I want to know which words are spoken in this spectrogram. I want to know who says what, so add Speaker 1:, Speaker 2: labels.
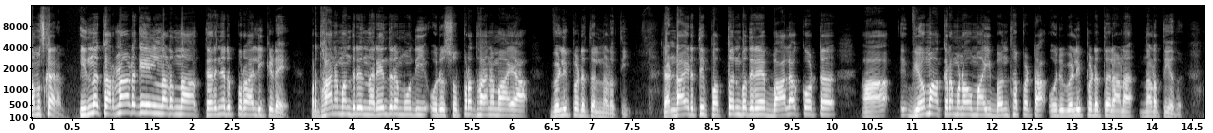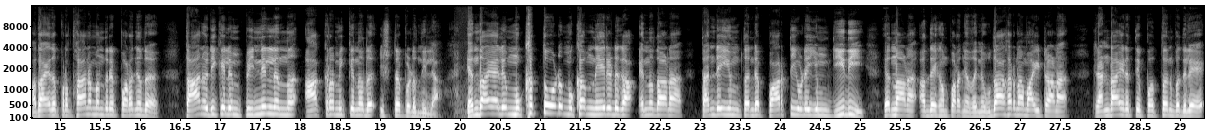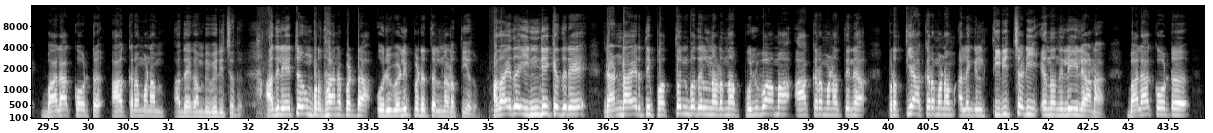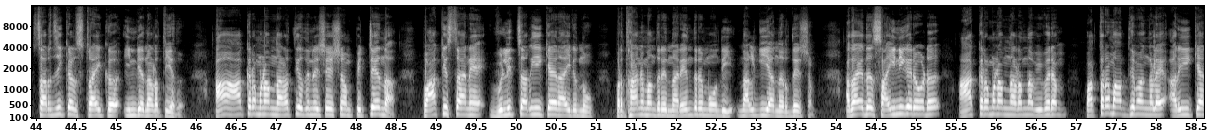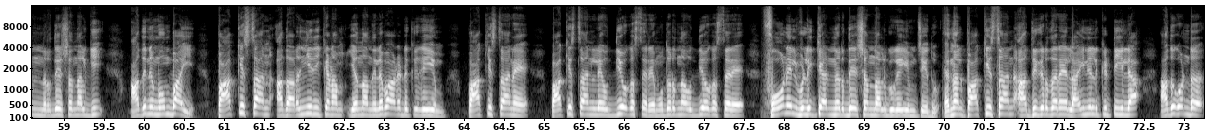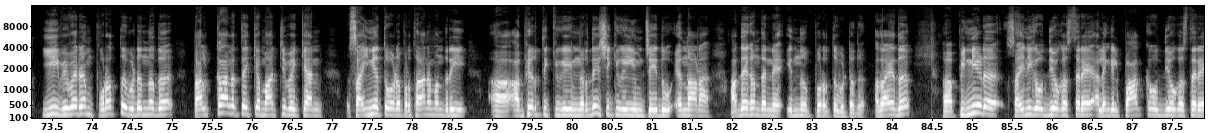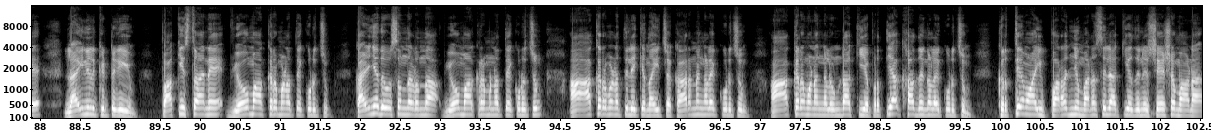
Speaker 1: നമസ്കാരം. ഇന്ന് കർണാടകയിൽ നടന്ന തെരഞ്ഞെടുപ്പ് റാലിക്കിടെ പ്രധാനമന്ത്രി നരേന്ദ്രമോദി ഒരു സുപ്രധാനമായ വെളിപ്പെടുത്തൽ നടത്തി. രണ്ടായിരത്തി പത്തൊൻപതിലെ ബാലാക്കോട്ട് വ്യോമാക്രമണവുമായി ബന്ധപ്പെട്ട ഒരു വെളിപ്പെടുത്തലാണ് നടത്തിയത്. അതായത് പ്രധാനമന്ത്രി പറഞ്ഞത് താൻ ഒരിക്കലും പിന്നിൽ നിന്ന് ആക്രമിക്കുന്നത് ഇഷ്ടപ്പെടുന്നില്ല. എന്തായാലും മുഖത്തോട് മുഖം നേരിടുക എന്നതാണ് തന്റെയും തന്റെ പാർട്ടിയുടെയും രീതി എന്നാണ് അദ്ദേഹം പറഞ്ഞതിന് ഉദാഹരണമായിട്ടാണ് രണ്ടായിരത്തി പത്തൊൻപതിലെ ബാലാക്കോട്ട് ആക്രമണം അദ്ദേഹം വിവരിച്ചത്. അതിലേറ്റവും പ്രധാനപ്പെട്ട ഒരു വെളിപ്പെടുത്തൽ നടത്തിയതും. അതായത് ഇന്ത്യക്കെതിരെ രണ്ടായിരത്തി പത്തൊൻപതിൽ നടന്ന പുൽവാമ ആക്രമണത്തിന് പ്രത്യാക്രമണം അല്ലെങ്കിൽ തിരിച്ചടി എന്ന നിലയിലാണ് ബാലാക്കോട്ട് സർജിക്കൽ സ്ട്രൈക്ക് ഇന്ത്യ നടത്തിയത്. ആ ആക്രമണം നടത്തിയതിന് ശേഷം പിറ്റേന്ന് പാകിസ്ഥാനെ വിളിച്ചറിയിക്കാനായിരുന്നു പ്രധാനമന്ത്രി നരേന്ദ്രമോദി നൽകിയ നിർദ്ദേശം. അതായത് സൈനികരോട് ആക്രമണം നടന്ന വിവരം പത്രമാധ്യമങ്ങളെ അറിയിക്കാൻ നിർദ്ദേശം നൽകി. അതിനു മുമ്പായി പാകിസ്ഥാൻ അതറിഞ്ഞിരിക്കണം എന്ന നിലപാടെടുക്കുകയും പാകിസ്ഥാനെ പാകിസ്ഥാനിലെ ഉദ്യോഗസ്ഥരെ മുതിർന്ന ഉദ്യോഗസ്ഥരെ ഫോണിൽ വിളിക്കാൻ നിർദ്ദേശം നൽകുകയും ചെയ്തു. എന്നാൽ പാകിസ്ഥാൻ അധികൃതരെ ലൈനിൽ കിട്ടിയില്ല. അതുകൊണ്ട് ഈ വിവരം പുറത്തുവിടുന്നത് തൽക്കാലത്തേക്ക് മാറ്റിവെക്കാൻ സൈന്യത്തോട് പ്രധാനമന്ത്രി അഭ്യർത്ഥിക്കുകയും നിർദ്ദേശിക്കുകയും ചെയ്തു എന്നാണ് അദ്ദേഹം തന്നെ ഇന്ന് പുറത്തുവിട്ടത്. അതായത് പിന്നീട് സൈനിക ഉദ്യോഗസ്ഥരെ അല്ലെങ്കിൽ പാക് ഉദ്യോഗസ്ഥരെ ലൈനിൽ കിട്ടുകയും പാകിസ്ഥാനെ വ്യോമാക്രമണത്തെക്കുറിച്ചും കഴിഞ്ഞ ദിവസം നടന്ന വ്യോമാക്രമണത്തെക്കുറിച്ചും ആ ആക്രമണത്തിലേക്ക് നയിച്ച കാരണങ്ങളെക്കുറിച്ചും ആ ആക്രമണങ്ങൾ ഉണ്ടാക്കിയ പ്രത്യാഘാതങ്ങളെക്കുറിച്ചും കൃത്യമായി പറഞ്ഞ് മനസ്സിലാക്കിയതിന് ശേഷമാണ്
